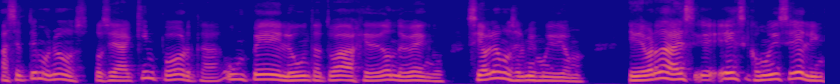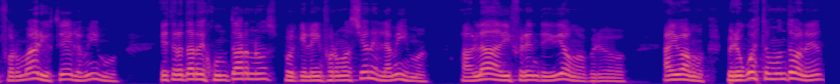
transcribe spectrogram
aceptémonos. O sea, ¿qué importa? Un pelo, un tatuaje, de dónde vengo, si hablamos el mismo idioma. Y de verdad, es, es como dice él, informar y ustedes lo mismo. Es tratar de juntarnos porque la información es la misma, hablada diferente idioma, pero ahí vamos. Pero cuesta un montón, ¿eh?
